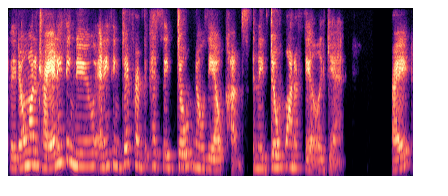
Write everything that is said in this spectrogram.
They don't want to try anything new, anything different because they don't know the outcomes and they don't want to fail again. Right.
